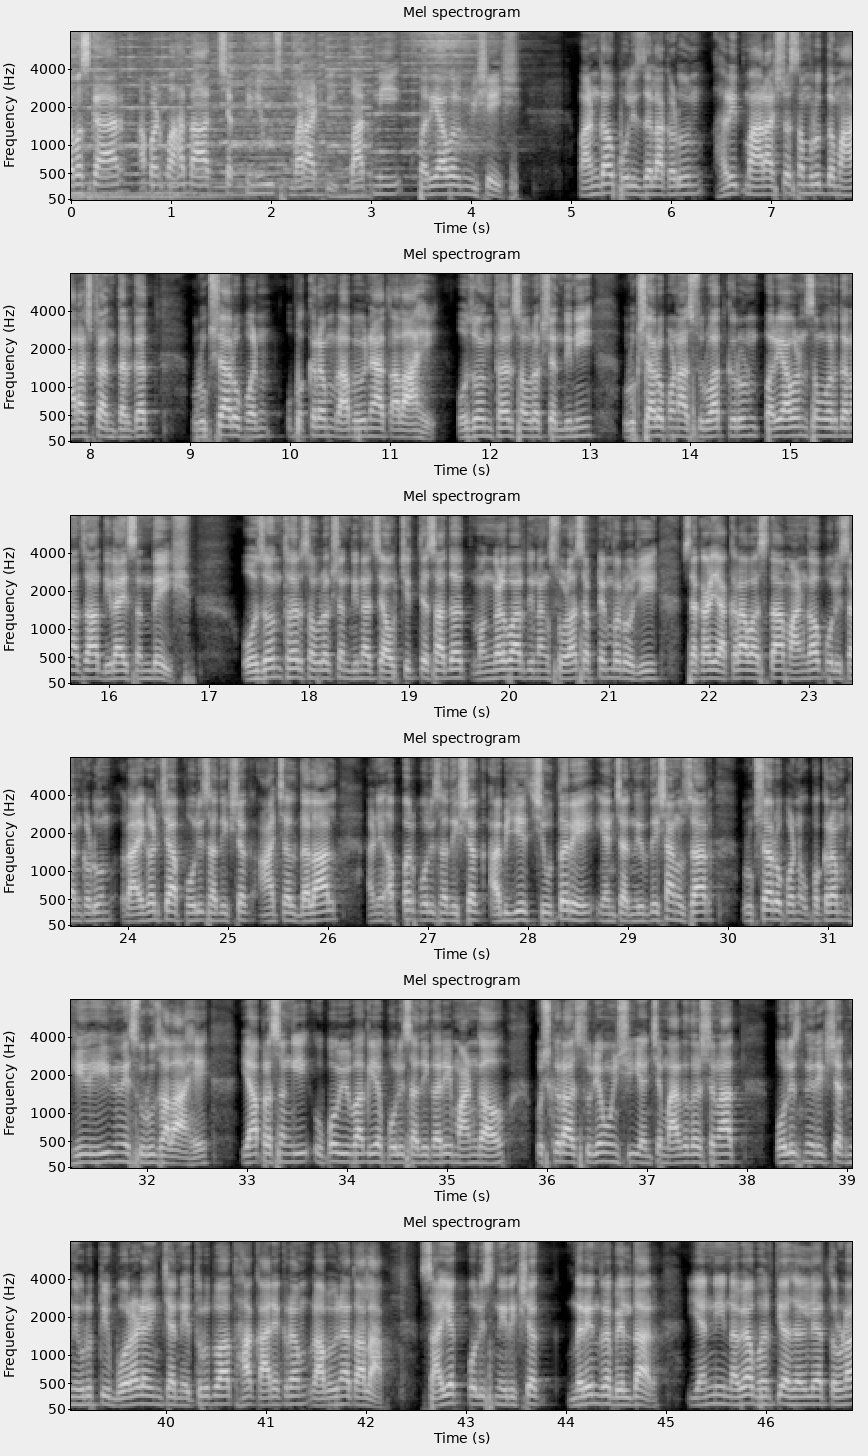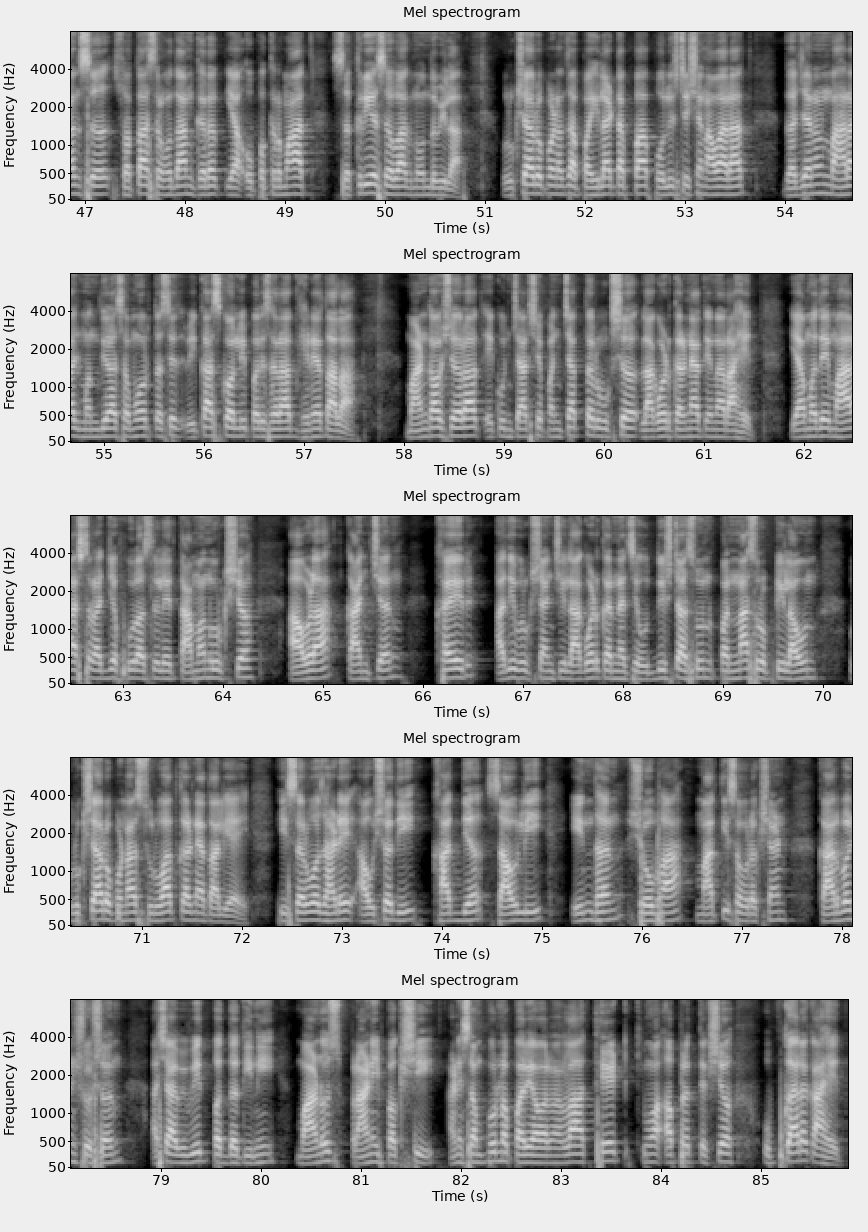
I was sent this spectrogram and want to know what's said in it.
नमस्कार आपण पाहत आहात शक्ती न्यूज मराठी बातमी पर्यावरण विशेष. माणगाव पोलीस दलाकडून हरित महाराष्ट्र समृद्ध महाराष्ट्र अंतर्गत वृक्षारोपण उपक्रम राबविण्यात आला आहे. ओझोन थर संरक्षण दिनी वृक्षारोपणास सुरुवात करून पर्यावरण संवर्धनाचा दिलाय संदेश. ओझोन थर संरक्षण दिनाचे औचित्य साधत मंगळवार दिनांक सोळा सप्टेंबर रोजी सकाळी अकरा वाजता माणगाव पोलिसांकडून रायगडच्या पोलीस अधीक्षक आचल दलाल आणि अप्पर पोलीस अधीक्षक अभिजित शिवतरे यांच्या निर्देशानुसार वृक्षारोपण उपक्रम हिरहिरीने सुरू झाला आहे. याप्रसंगी उपविभागीय पोलीस अधिकारी माणगाव पुष्कराज सूर्यवंशी यांचे मार्गदर्शनात पोलीस निरीक्षक निवृत्ती बोराडे यांच्या नेतृत्वात हा कार्यक्रम राबविण्यात आला. सहाय्यक पोलीस निरीक्षक नरेंद्र बेलदार यांनी नव्या भरती झालेल्या तरुणांसह स्वतः श्रमदान करत या उपक्रमात सक्रिय सहभाग नोंदविला. वृक्षारोपणाचा पहिला टप्पा पोलीस स्टेशन आवारात गजानन महाराज मंदिरासमोर तसेच विकास कॉलनी परिसरात घेण्यात आला. माणगाव शहरात एकूण चारशे पंच्याहत्तर वृक्ष लागवड करण्यात येणार आहेत. यामध्ये महाराष्ट्र राज्य फूल असलेले तामन वृक्ष आवळा कांचन खैर आदी वृक्षांची लागवड करण्याचे उद्दिष्ट असून पन्नास रोपटी लावून वृक्षारोपणास सुरुवात करण्यात आली आहे. ही सर्व झाडे औषधी खाद्य सावली इंधन शोभा माती संरक्षण कार्बन शोषण अशा विविध पद्धतीने माणूस प्राणी पक्षी आणि संपूर्ण पर्यावरणाला थेट किंवा अप्रत्यक्ष उपकारक आहेत.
